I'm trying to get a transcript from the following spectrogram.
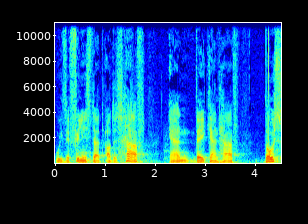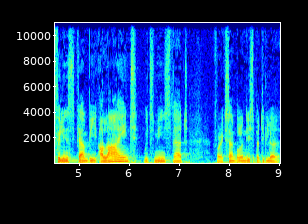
with the feelings that others have, and they can have, those feelings can be aligned, which means that, for example, in this particular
